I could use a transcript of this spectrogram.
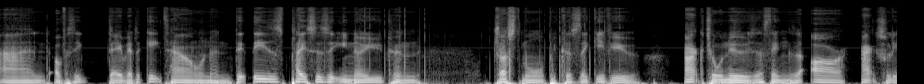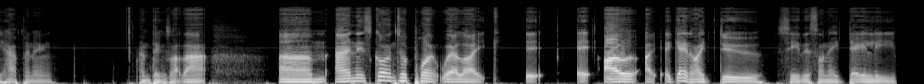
and obviously David at Geektown, and th- these places that you know you can trust more because they give you actual news of things that are actually happening and things like that. Um, and it's gotten to a point where like it, I, I, again I do see this on a daily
